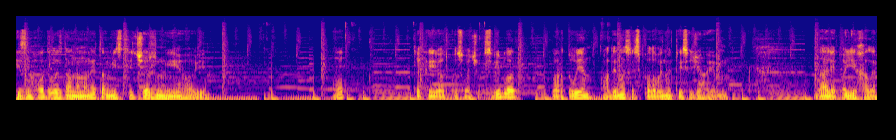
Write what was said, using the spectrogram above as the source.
І знаходилась дана монета в місті Чернігові. От такий от кусочок срібла вартує 11,5 тисяч гривень. Далі поїхали.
